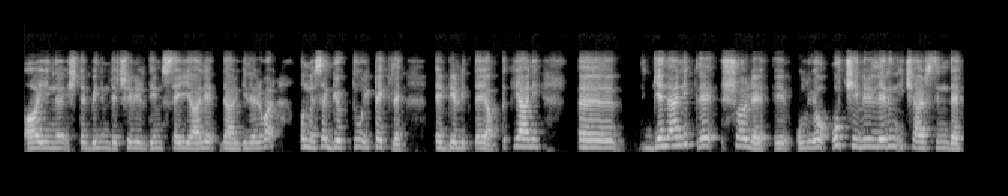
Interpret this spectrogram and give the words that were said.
Ayna işte benim de çevirdiğim Seyyale dergileri var. Onu mesela Göktuğ İpek'le e, birlikte yaptık. Yani e, genellikle şöyle e, oluyor. O çevirilerin içerisinde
